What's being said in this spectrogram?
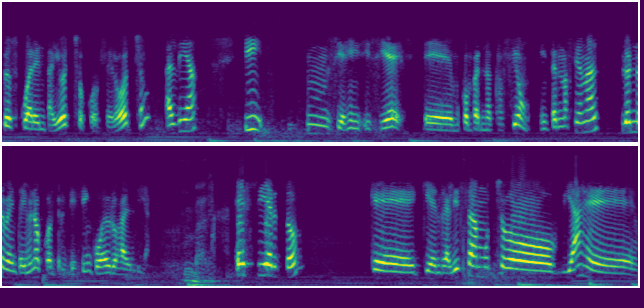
los 48,08 al día. Y si es, y si es eh, con pernoctación internacional, los 91,35 euros al día. Vale. Es cierto que quien realiza muchos viajes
